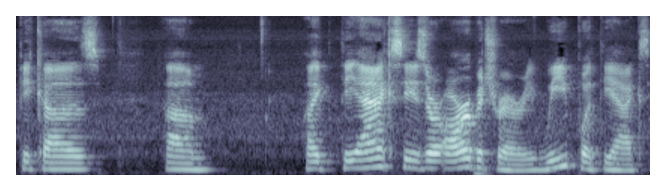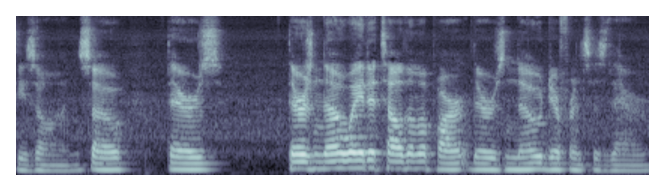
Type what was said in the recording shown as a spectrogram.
because um, like the axes are arbitrary. We put the axes on. So there's there's no way to tell them apart. There's no differences there.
